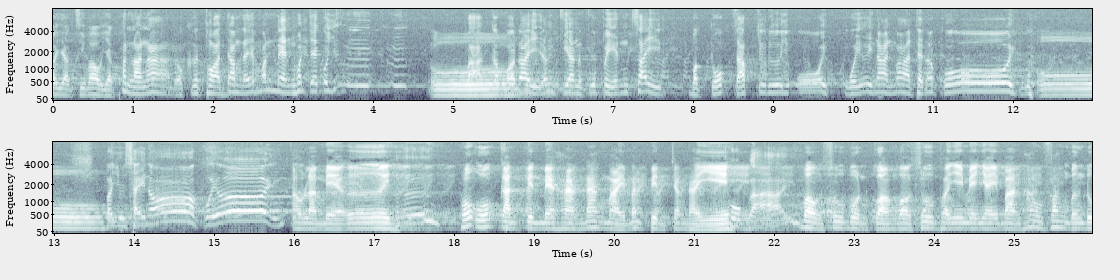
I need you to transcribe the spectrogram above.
บ่อยากสิเว้าอยากพันลาหน้าดอกคือทอดจำไหนมันแน่นหัวใจกูยืดโอ้ปากก็บ่ได้ทั้งเทียนกูไปเห็นไส้บักโจกซับจืออยู่โอ้ยกวยเอ้ยนานมาแท้นะโกยกูโอ้ไปอยู่ไสเนาะกวยเอ้ยเอาละแม่เอ้ยเอ้ยหัวอกกันเป็นแม่ห่างนางใหม่มันเป็นจังไดถูกหลายเว้าสู่บนกวางเว้าสู่พญแม่ใหญ่บ้านเฮาฟังเบิ่งดู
